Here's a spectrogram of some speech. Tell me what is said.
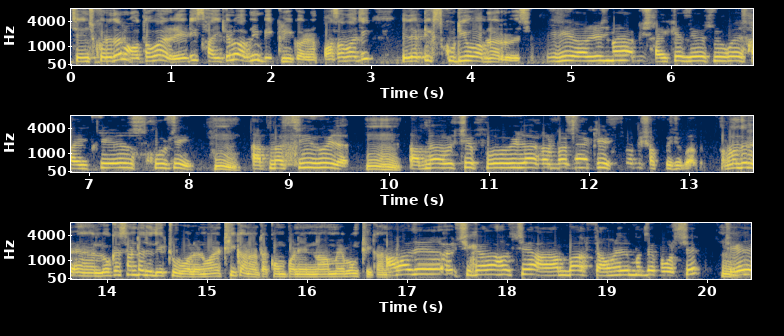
চেঞ্জ করে দেন অথবা রেডি সাইকেলও আপনি বিক্রি করেন। পাশাপাশি ইলেকট্রিক স্কুটিও আপনার রয়েছে। ইভি অলরেডি মানে আপনি সাইকেল থেকে শুরু করে সাইকেল স্কুটি হুম। আপনার থ্রি হুইলার হুম হুম। আপনার হচ্ছে ফোর হুইলার কনভার্সন কিট আপনি সব কিছু পাবেন। আপনাদের লোকেশনটা যদি একটু বলেন মানে ঠিকানাটা কোম্পানির নাম এবং ঠিকানা। আমাদের ঠিকানা হচ্ছে আরামবাগ টাউনের মধ্যে পড়ছে। ঠিক আছে?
